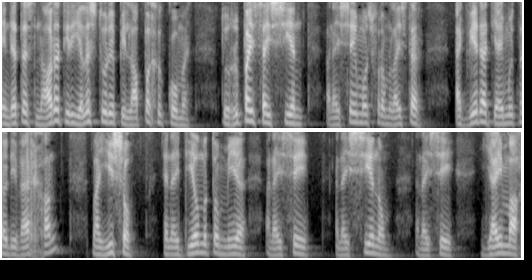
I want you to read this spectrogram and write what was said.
En dit is nadat hierdie hele storie op die lappe gekom het, toe roep hy sy seun en hy sê mos vir hom luister, ek weet dat jy moet nou die weg gaan, maar hierso en hy deel met hom mee en hy sê en hy seën hom en hy sê jy mag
